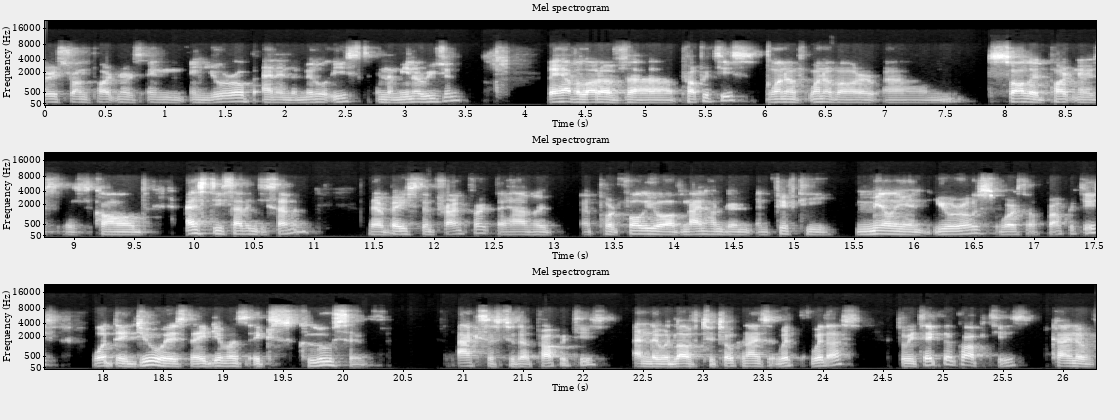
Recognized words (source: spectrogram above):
very strong partners in in Europe and in the Middle East in the MENA region. They have a lot of uh, properties. One of one of our um, solid partners is called ST77. They're based in Frankfurt. They have a, a portfolio of 950 million euros worth of properties. What they do is they give us exclusive access to their properties, and they would love to tokenize it with with us. So we take their properties, kind of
